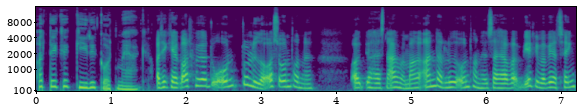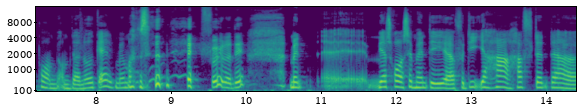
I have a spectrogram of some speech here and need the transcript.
Og det kan give det godt mærke. Og det kan jeg godt høre, du, du lyder også undrende. Og jeg har snakket med mange andre, der lyder undrende, så jeg har virkelig været ved at tænke på, om, om der er noget galt med mig, siden jeg føler det. Men øh, jeg tror simpelthen, det er, fordi jeg har haft den der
